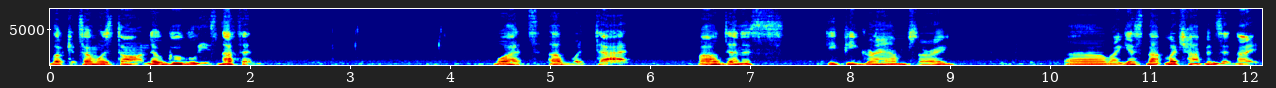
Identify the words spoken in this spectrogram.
Look, it's almost dawn. No googlies, nothing. What's up with that? Well, Dennis, DP Graham, sorry. Um, I guess not much happens at night.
